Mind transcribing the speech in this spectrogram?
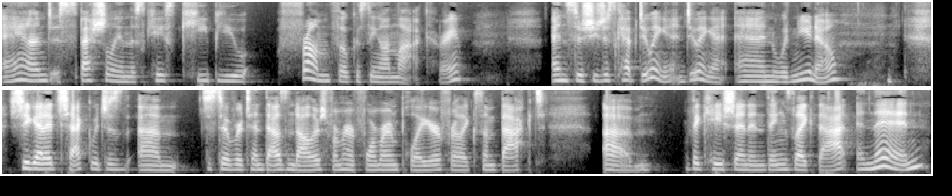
and especially in this case, keep you from focusing on lack, right? And so she just kept doing it and doing it. And wouldn't you know, she got a check, which is um, just over $10,000 from her former employer for like some backed um, vacation and things like that. And then,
